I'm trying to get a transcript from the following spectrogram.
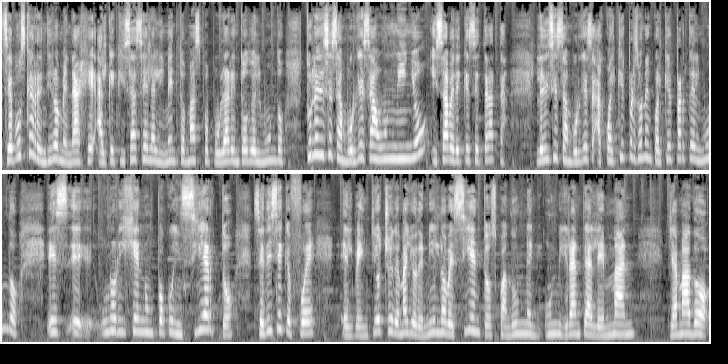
Se busca rendir homenaje al que quizás sea el alimento más popular en todo el mundo. Tú le dices hamburguesa a un niño y sabe de qué se trata. Le dices hamburguesa a cualquier persona en cualquier parte del mundo. Es eh, un origen un poco incierto. Se dice que fue el 28 de mayo de 1900 cuando un, un migrante alemán llamado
